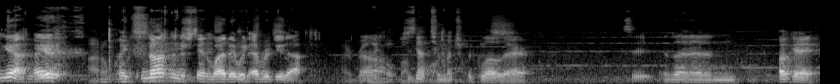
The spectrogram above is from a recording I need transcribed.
Yeah, I, I don't I wanna cannot say understand why they would ever do that. I really Uh, hope I'm she's got too much of a glow there. Let's see, and then okay,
